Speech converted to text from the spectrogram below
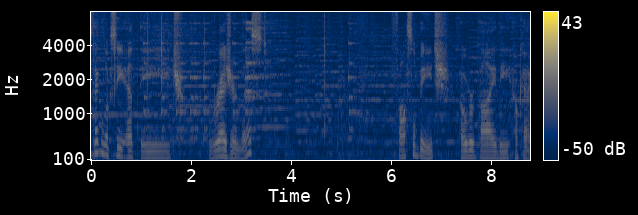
Let's take a look see at the treasure list. Fossil Beach, over by the... Okay.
